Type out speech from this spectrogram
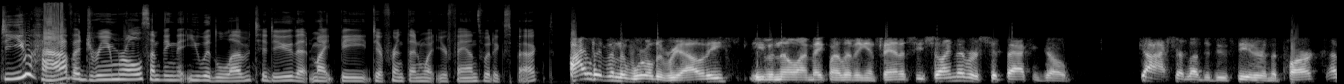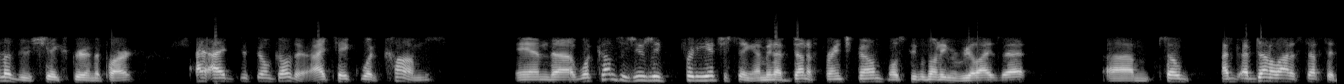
Do you have a dream role, something that you would love to do that might be different than what your fans would expect? I live in the world of reality, even though I make my living in fantasy. So I never sit back and go, "Gosh, I'd love to do theater in the park. I'd love to do Shakespeare in the park." I, I just don't go there. I take what comes, and uh, what comes is usually pretty interesting. I mean, I've done a French film. Most people don't even realize that. Um, so I've, I've done a lot of stuff that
